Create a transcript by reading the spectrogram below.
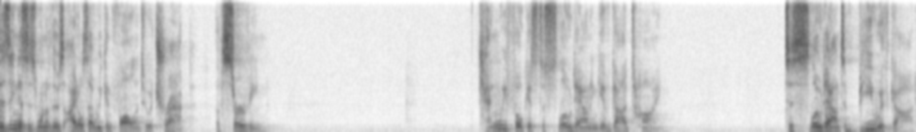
Busyness is one of those idols that we can fall into a trap of serving. Can we focus to slow down and give God time? To slow down, to be with God.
